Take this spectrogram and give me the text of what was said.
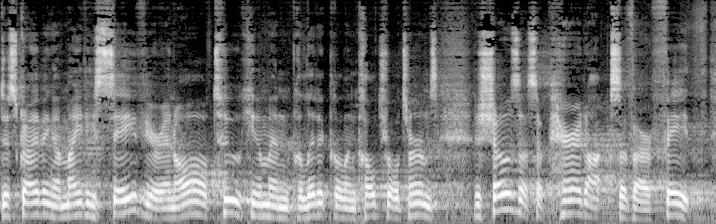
describing a mighty Savior in all too human political and cultural terms. It shows us a paradox of our faith.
